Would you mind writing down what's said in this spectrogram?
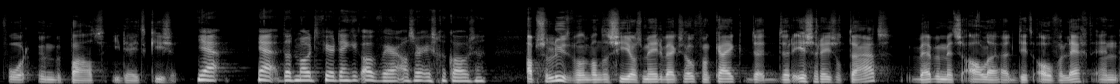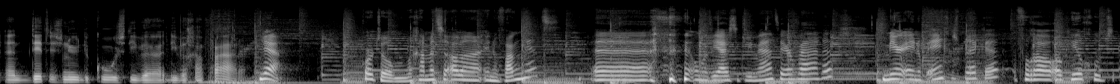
voor een bepaald idee te kiezen. Ja, ja, dat motiveert denk ik ook weer als er is gekozen. Absoluut, want, want dan zie je als medewerkers ook van kijk, er is resultaat. We hebben met z'n allen dit overlegd en, en dit is nu de koers die we, die we gaan varen. Ja, kortom, we gaan met z'n allen in een vangnet uh, om het juiste klimaat te ervaren. Meer één op één gesprekken. Vooral ook heel goed uh,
